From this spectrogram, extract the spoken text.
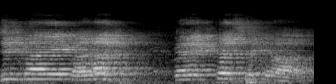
جن کا ایک الگ کریکٹرسٹک رہا،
